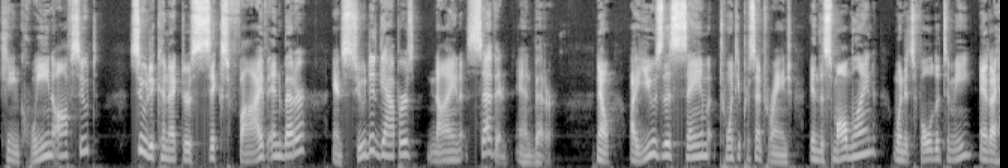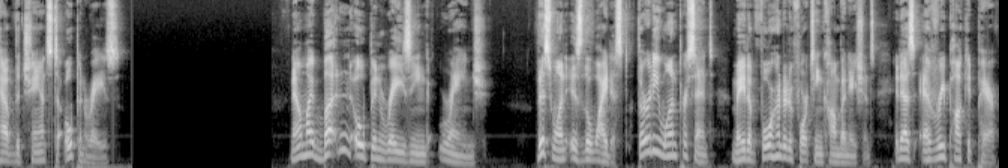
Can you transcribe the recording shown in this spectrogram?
king queen offsuit, suited connectors 6 5 and better, and suited gappers 9 7 and better. Now, I use this same 20% range in the small blind when it's folded to me and I have the chance to open raise. Now, my button open raising range. This one is the widest, 31%, made of 414 combinations. It has every pocket pair,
